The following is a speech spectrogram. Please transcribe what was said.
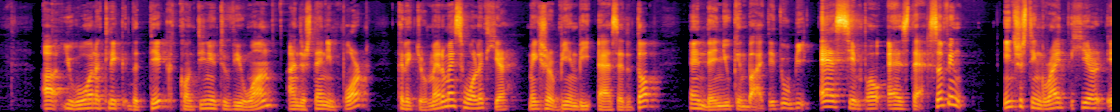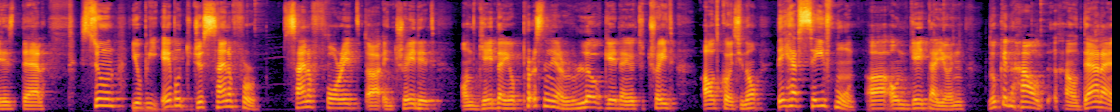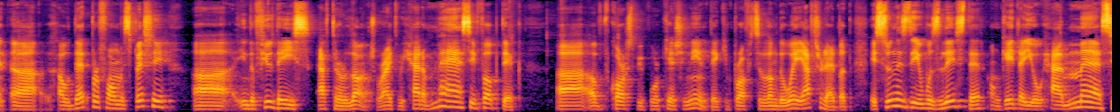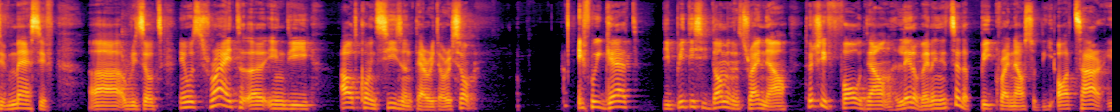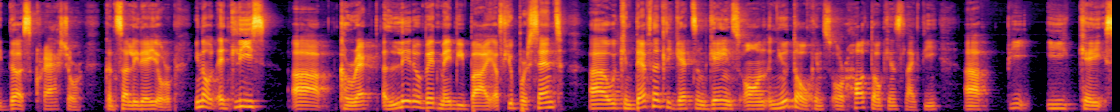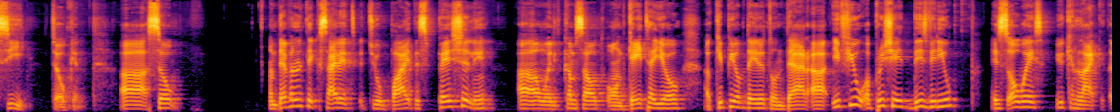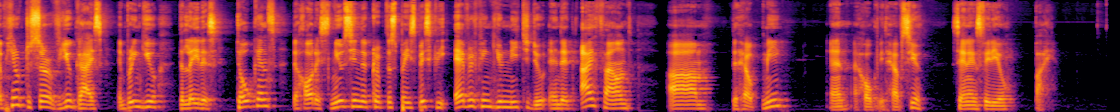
Uh, you want to click the tick, continue to view one, understand import, click your MetaMask wallet here, make sure BNB as at the top, and then you can buy it. It will be as simple as that. Something interesting right here is that soon you'll be able to just sign up for sign up for it uh, and trade it on Gate.io. Personally, I love Gate.io to trade altcoins. You know, they have SafeMoon uh, on Gate.io, and look at how how that uh, how that performed, especially uh, in the few days after launch. Right, we had a massive uptick. Uh, of course, were cashing in, taking profits along the way after that. But as soon as it was listed on Gate.io, had massive, massive uh, results. It was right uh, in the altcoin season territory. So if we get the BTC dominance right now to actually fall down a little bit, and it's at a peak right now, so the odds are it does crash or consolidate or, you know, at least uh, correct a little bit, maybe by a few percent uh, we can definitely get some gains on new tokens or hot tokens like the uh, PEKC token. Uh, so I'm definitely excited to buy it, especially uh, when it comes out on Gate.io. I'll keep you updated on that. Uh, if you appreciate this video, as always, you can like it. I'm here to serve you guys and bring you the latest tokens, the hottest news in the crypto space, basically everything you need to do and that I found um, that helped me and I hope it helps you. See you next video.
